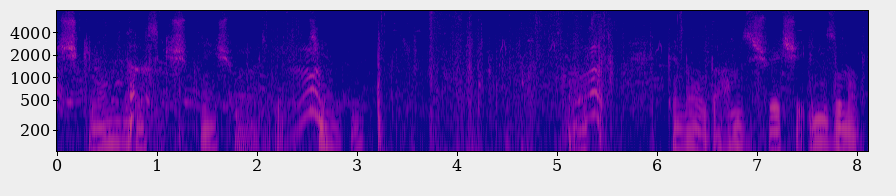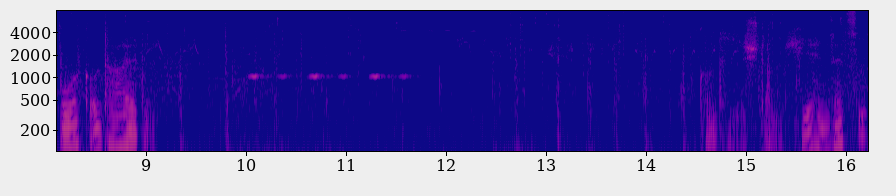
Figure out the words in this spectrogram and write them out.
Ich glaube, das Gespräch war irritierend. Genau, da haben sich welche in so einer Burg unterhalten. Konnte sich dann hier hinsetzen.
